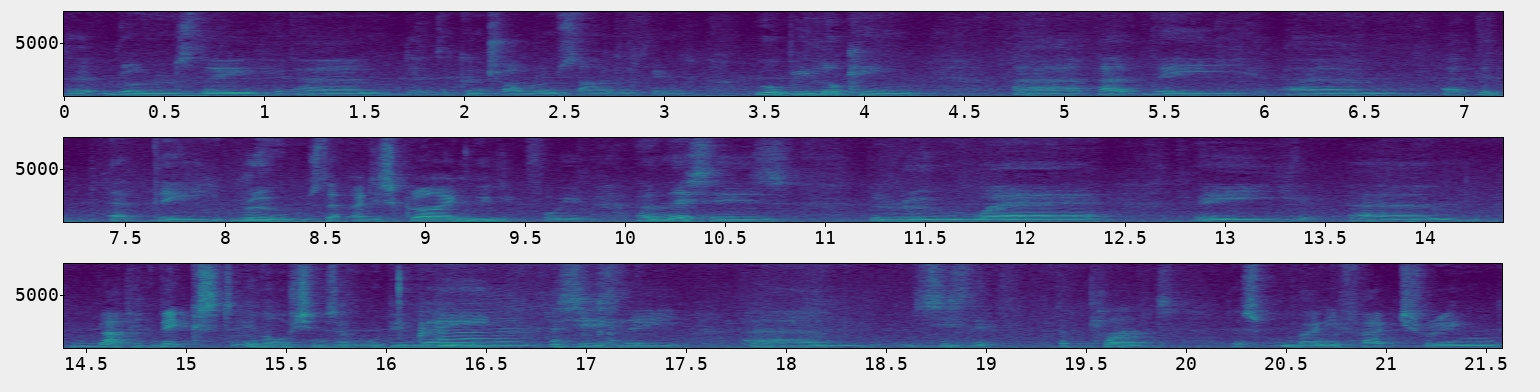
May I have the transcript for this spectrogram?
that runs the, um, the the control room side of things, will be looking. Uh, at the um, at the at the rooms that I described with, for you, and this is the room where the um, rapid mixed emulsions that would be made. Oh, This is the um, this is the, the plant that's manufacturing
